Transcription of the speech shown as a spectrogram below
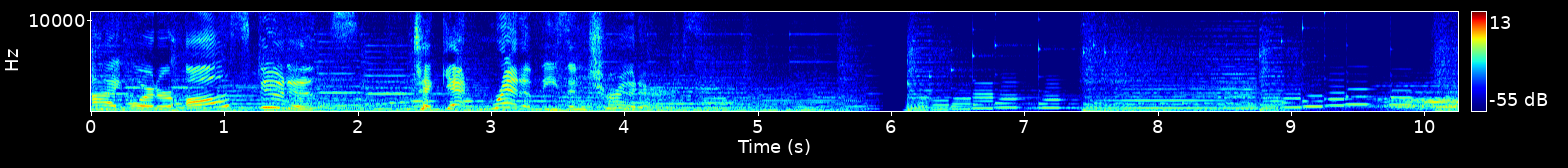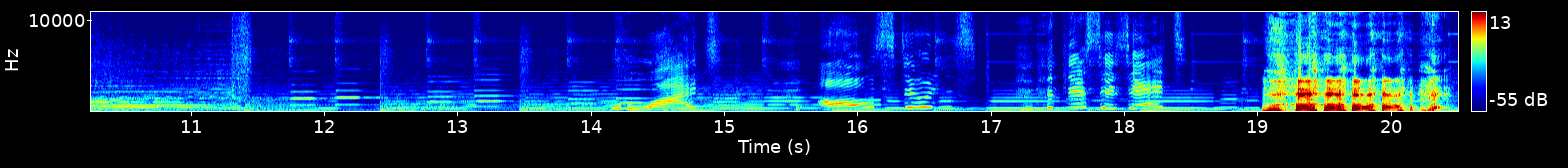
I order all students to get rid of these intruders. What? All students? This is it?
